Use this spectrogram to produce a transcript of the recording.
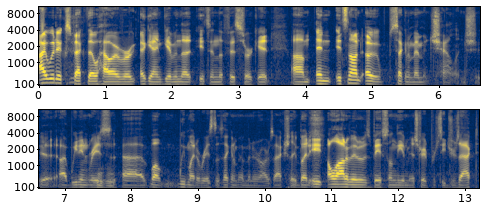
I would expect, though, however, again, given that it's in the Fifth Circuit, um, and it's not a Second Amendment challenge. Uh, we didn't raise, uh, well, we might have raised the Second Amendment in ours actually, but it, a lot of it was based on the Administrative Procedures Act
